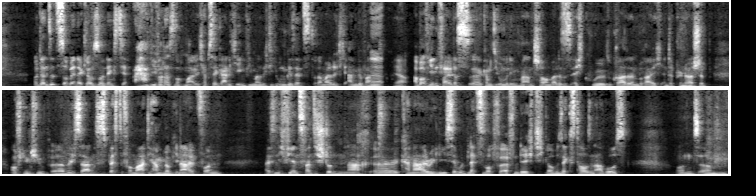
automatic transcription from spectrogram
und dann sitzt du aber in der Klausur und denkst dir, ah, wie war das nochmal? Ich habe es ja gar nicht irgendwie mal richtig umgesetzt oder mal richtig angewandt. Ja. ja. Aber auf jeden Fall, das äh, kann man sich unbedingt mal anschauen, weil das ist echt cool, so gerade im Bereich Entrepreneurship auf YouTube, äh, würde ich sagen, das ist das beste Format. Die haben, glaube ich, innerhalb von weiß nicht, 24 Stunden nach äh, Kanal-Release, der wurde letzte Woche veröffentlicht, ich glaube 6000 Abos und ähm,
